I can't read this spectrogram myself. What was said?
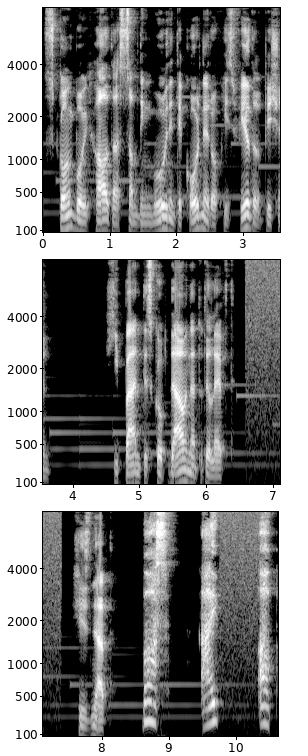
Skunk Boy howled as something moved in the corner of his field of vision. He panned the scope down and to the left. He snapped. Boss, I. up.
